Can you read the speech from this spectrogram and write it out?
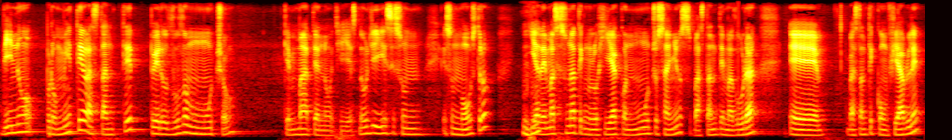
Dino promete bastante, pero dudo mucho que mate a Node.js. Node.js es un, es un monstruo y además es una tecnología con muchos años, bastante madura, eh, bastante confiable.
